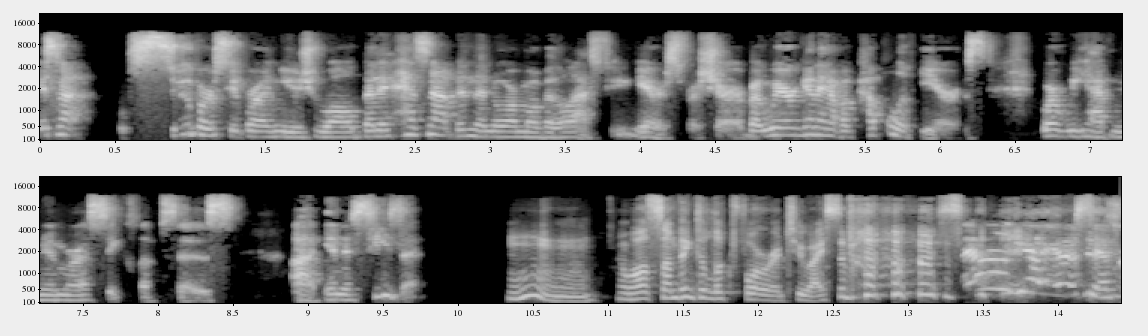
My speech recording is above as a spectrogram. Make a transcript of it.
it's not super, super unusual, but it has not been the norm over the last few years for sure. But we're going to have a couple of years where we have numerous eclipses uh, in a season. Mm. Well, something to look forward to, I suppose. oh, yeah, yes,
